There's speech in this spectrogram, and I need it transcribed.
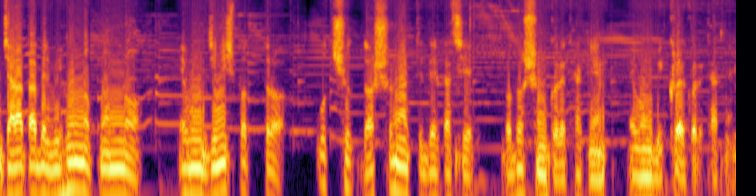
যারা তাদের বিভিন্ন পণ্য এবং জিনিসপত্র উৎসুক দর্শনার্থীদের কাছে প্রদর্শন করে থাকেন এবং বিক্রয় করে থাকেন।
